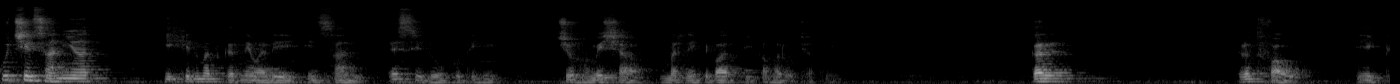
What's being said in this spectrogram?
कुछ इंसानियत की खिदमत करने वाले इंसान ऐसे लोग होते हैं, जो हमेशा मरने के बाद भी अमर हो जाते हैं। कल रतफाओ एक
